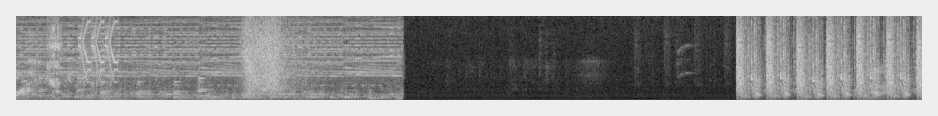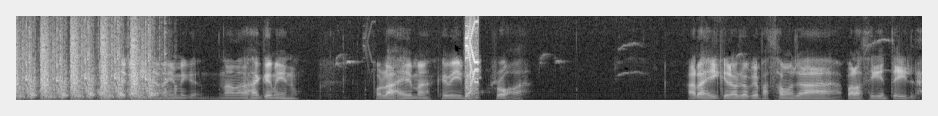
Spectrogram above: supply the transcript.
Pues nada, 11 cajitas, no hay me- nada más que menos. Por las gemas que vimos, rojas. Ahora sí creo que pasamos ya para la siguiente isla.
